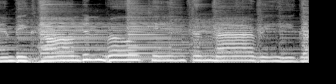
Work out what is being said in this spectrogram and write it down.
can be calmed and broken for my regard.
